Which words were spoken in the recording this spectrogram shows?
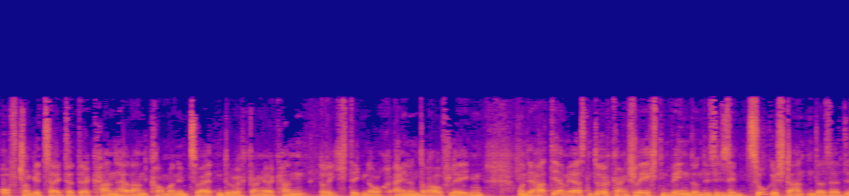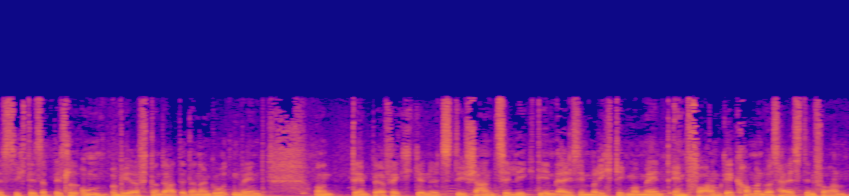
oft schon gezeigt hat, er kann herankommen im zweiten Durchgang, er kann richtig noch einen drauflegen. Und er hatte am ersten Durchgang schlechten Wind und es ist ihm zugestanden, dass er das, sich das ein bisschen umwirft und er hatte dann einen guten Wind und den perfekt genützt. Die Schanze liegt ihm, er ist im richtigen Moment in Form gekommen. Was heißt in Form?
